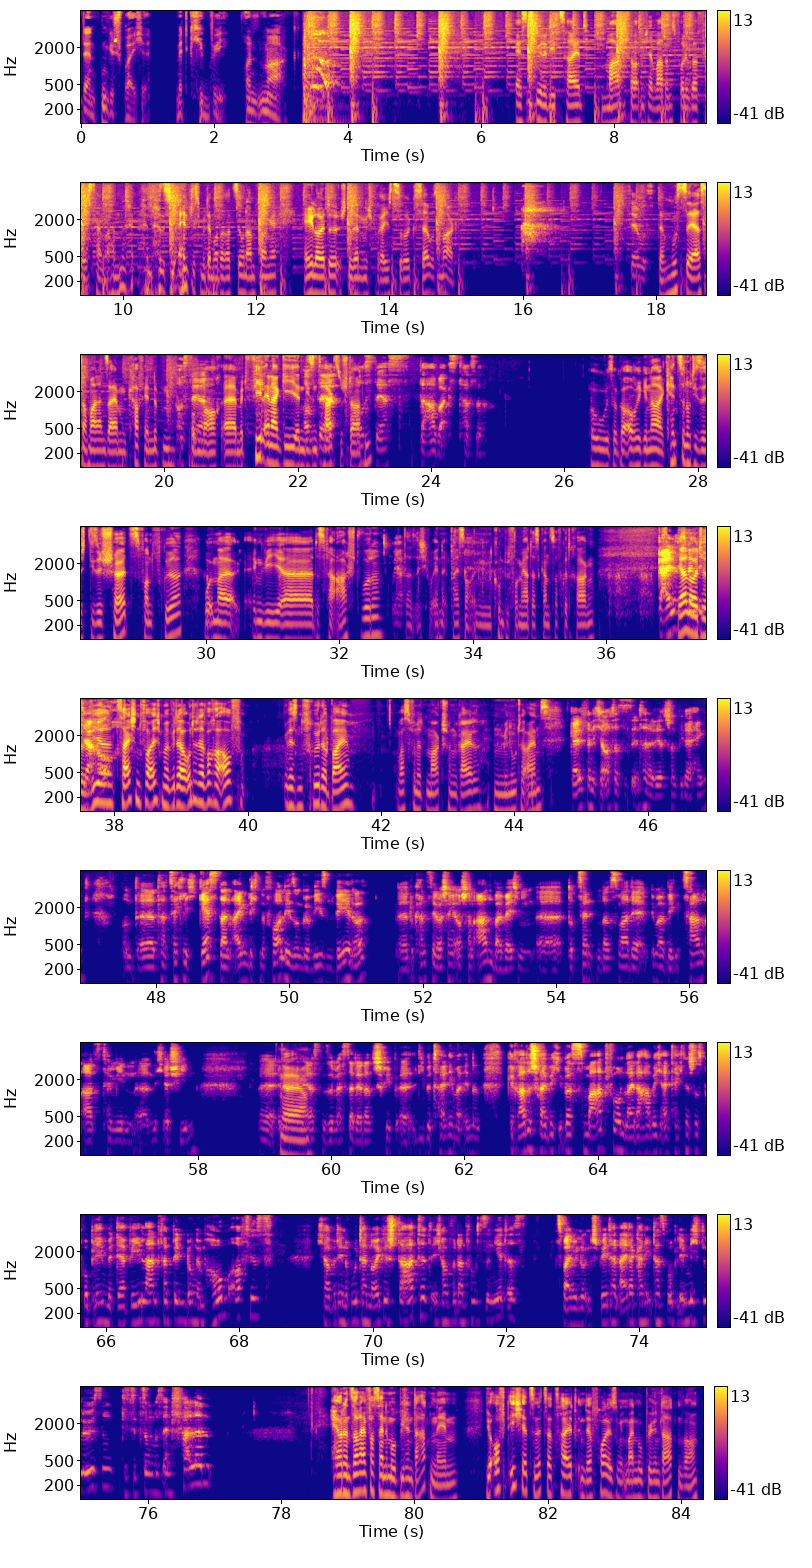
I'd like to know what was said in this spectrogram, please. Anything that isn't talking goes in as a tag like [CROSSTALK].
Studentengespräche mit Kiwi und Mark. Es ist wieder die Zeit. Marc schaut mich erwartungsvoll über FaceTime an, [LAUGHS] dass ich endlich mit der Moderation anfange. Hey Leute, Studentengespräch ist zurück. Servus Marc. Servus. Da musste er erst nochmal an seinem Kaffee nippen, Aus um der- auch äh, mit viel Energie in diesen der- Tag zu starten. Aus der Starbucks-Tasse. Oh, sogar original. Kennst du noch diese, diese Shirts von früher, wo immer irgendwie äh, das verarscht wurde? Ja. Das, ich weiß noch, ein Kumpel von mir hat das ganz oft getragen. Geil. Ja, Leute, ja wir auch. zeichnen für euch mal wieder unter der Woche auf. Wir sind früh dabei. Was findet Marc schon geil in Minute 1? Geil finde ich auch, dass das Internet jetzt schon wieder hängt und äh, tatsächlich gestern eigentlich eine Vorlesung gewesen wäre. Äh, du kannst dir wahrscheinlich auch schon ahnen, bei welchem äh, Dozenten das war, der immer wegen Zahnarzttermin äh, nicht erschien. Äh, im, Ja, ja. ersten Semester, der dann schrieb, äh, liebe TeilnehmerInnen, gerade schreibe ich über Smartphone, leider habe ich ein technisches Problem mit der WLAN-Verbindung im Homeoffice. Ich habe den Router neu gestartet, ich hoffe, dann funktioniert es. Zwei Minuten später, leider kann ich das Problem nicht lösen, die Sitzung muss entfallen. Ja, aber dann soll er einfach seine mobilen Daten nehmen. Wie oft ich jetzt in letzter Zeit in der Vorlesung mit meinen mobilen Daten war.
